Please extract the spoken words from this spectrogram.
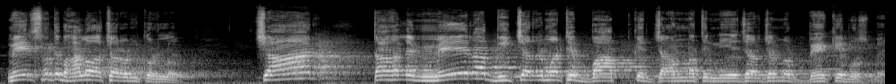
মেয়ের সাথে ভালো আচরণ করল, চার তাহলে মেয়েরা বিচারের মাঠে বাপকে জান্নাতে নিয়ে যাওয়ার জন্য বেঁকে বসবে।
